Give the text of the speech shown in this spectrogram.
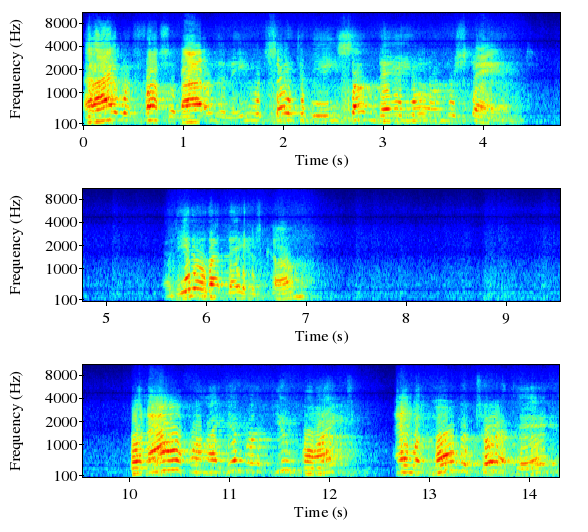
And I would fuss about it, and he would say to me, someday you'll understand. And do you know that day has come? Well, now, from a different viewpoint, and with more maturity,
